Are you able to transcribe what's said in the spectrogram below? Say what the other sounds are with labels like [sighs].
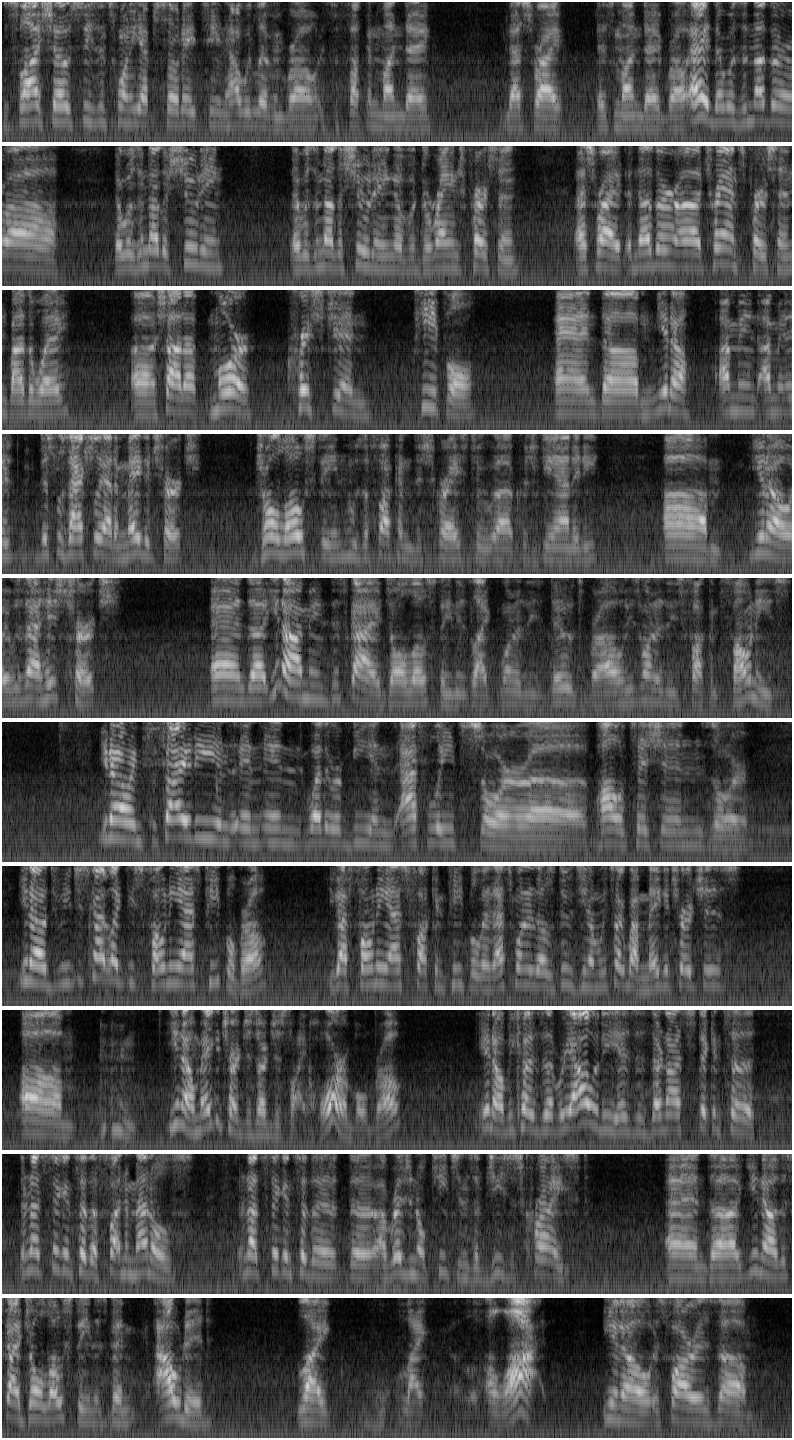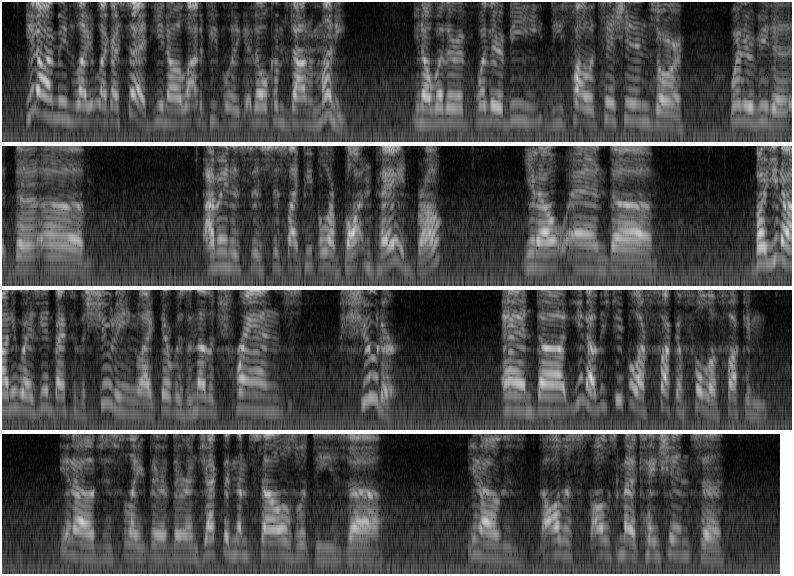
The Sly Show, season 20, episode 18. How we living, bro? It's a fucking Monday. That's right. It's Monday, bro. Hey, there was another uh there was another shooting. There was another shooting of a deranged person. That's right. Another uh, trans person, by the way, uh, shot up more Christian people. And um, you know, I mean, I mean, it, this was actually at a mega church. Joel Osteen, who's a fucking disgrace to uh, Christianity, um, you know, it was at his church. And, uh, you know, I mean, this guy, Joel Osteen, is like one of these dudes, bro. He's one of these fucking phonies. You know, in society, and in, in, in, whether it be in athletes or uh, politicians or, you know, we just got like these phony ass people, bro. You got phony ass fucking people, and that's one of those dudes. You know, when we talk about mega churches, um, [clears throat] you know, mega churches are just like horrible, bro you know, because the reality is, is they're not sticking to, they're not sticking to the fundamentals. They're not sticking to the the original teachings of Jesus Christ. And uh, you know, this guy Joel Osteen has been outed, like, like a lot. You know, as far as, um, you know, I mean, like like I said, you know, a lot of people, it all comes down to money. You know, whether whether it be these politicians or whether it be the the uh, I mean, it's, it's just like people are bought and paid, bro. You know, and, uh, but you know, anyways, getting back to the shooting, like there was another trans shooter. And, uh, you know, these people are fucking full of fucking, you know, just like they're, they're injecting themselves with these, uh, you know, this, all this, all this medication to,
